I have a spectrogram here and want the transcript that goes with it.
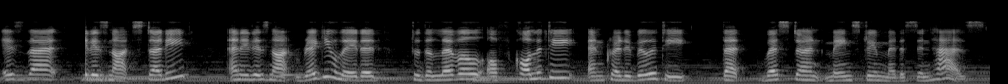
is that it is not studied and it is not regulated to the level of quality and credibility that Western mainstream medicine has.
